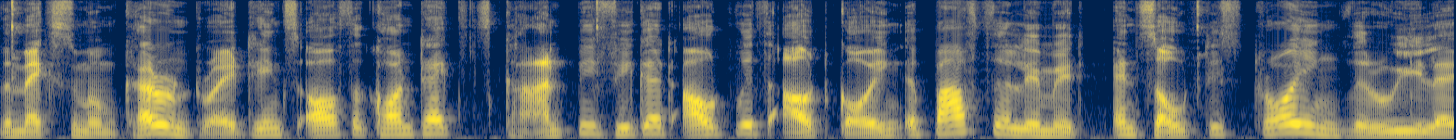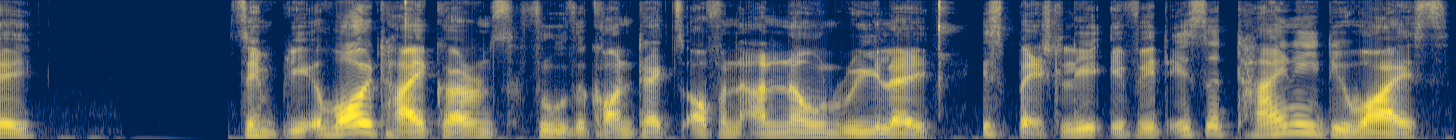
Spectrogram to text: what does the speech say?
The maximum current ratings of the contacts can't be figured out without going above the limit and so destroying the relay. Simply avoid high currents through the contacts of an unknown relay, especially if it is a tiny device.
